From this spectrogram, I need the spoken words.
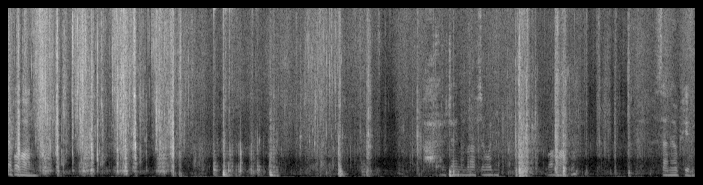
непогано. Речей набрав сьогодні багато. Все необхідне.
